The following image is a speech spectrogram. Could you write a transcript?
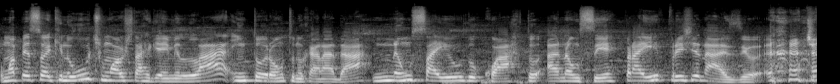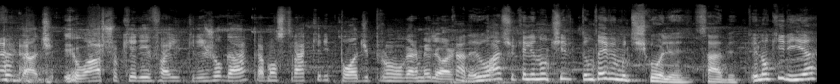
Uma pessoa que no último All-Star Game lá em Toronto, no Canadá, não saiu do quarto a não ser pra ir pro ginásio. De verdade. eu acho que ele vai querer jogar pra mostrar que ele pode ir pra um lugar melhor. Cara, eu acho que ele não, tive, não teve muita escolha, sabe? Ele não queria,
